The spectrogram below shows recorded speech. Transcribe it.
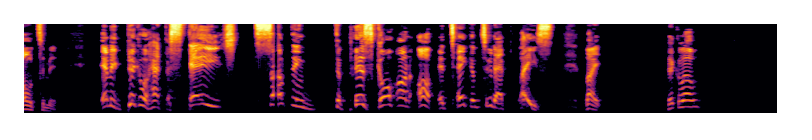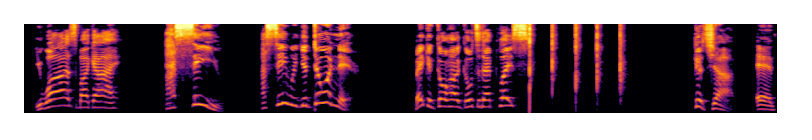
ultimate. I mean, Piccolo had to stage something to piss Gohan off and take him to that place. Like, Piccolo, you wise, my guy. I see you. I see what you're doing there. Making Gohan go to that place. Good job. And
